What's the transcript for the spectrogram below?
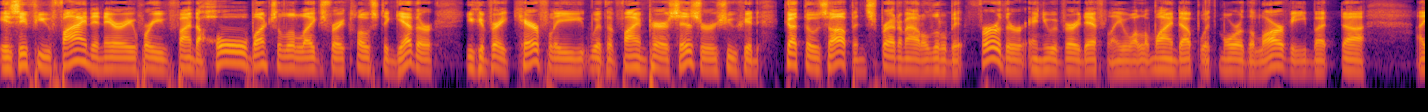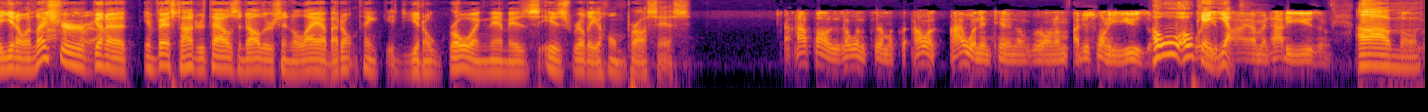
is if you find an area where you find a whole bunch of little eggs very close together, you could very carefully, with a fine pair of scissors, you could cut those up and spread them out a little bit further, and you would very definitely wind up with more of the larvae. But uh, uh, you know, unless you're going to invest a hundred thousand dollars in a lab, I don't think you know growing them is is really a home process. I apologize. I wasn't clear on my. I wasn't, I wasn't intending on growing them. I just want to use them. Oh, okay, you yeah. Buy them and how do you use them? Um,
